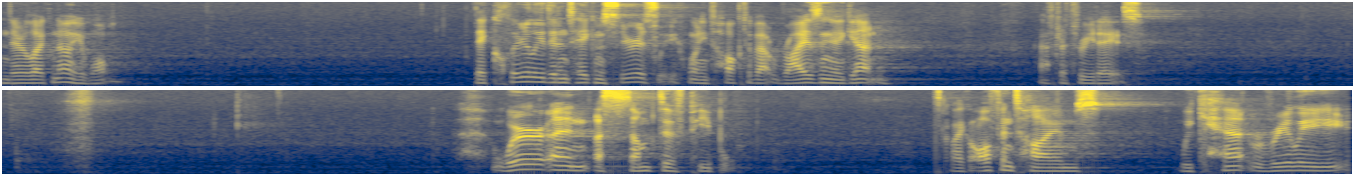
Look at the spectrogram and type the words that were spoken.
And they're like, no, he won't. They clearly didn't take him seriously when he talked about rising again after three days. We're an assumptive people. Like, oftentimes, we can't really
